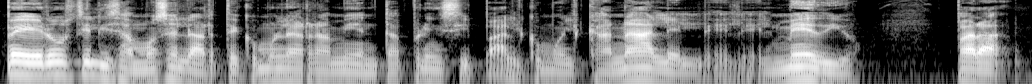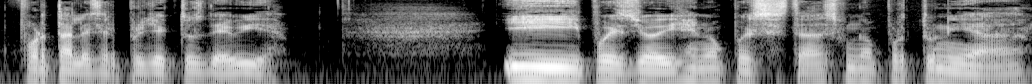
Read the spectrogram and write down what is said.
pero utilizamos el arte como la herramienta principal, como el canal, el, el, medio para fortalecer proyectos de vida. Y pues yo dije, no, pues esta es una oportunidad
